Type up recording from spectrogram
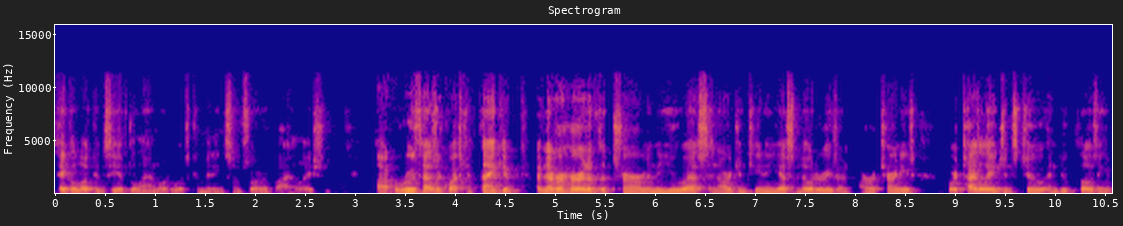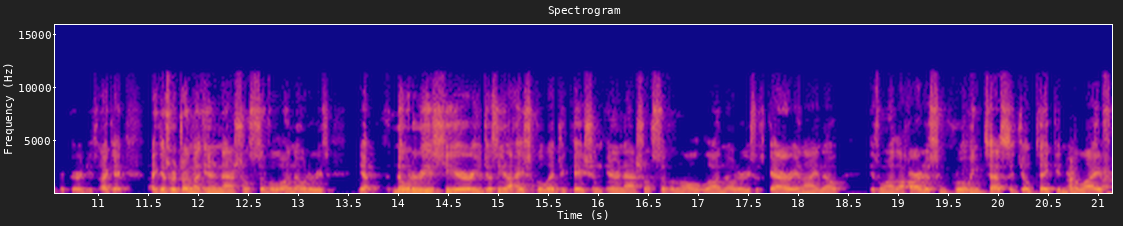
take a look and see if the landlord was committing some sort of violation. Uh, Ruth has a question. Thank you. I've never heard of the term in the US and Argentina. Yes, notaries are, attorneys or title agents too and do closing and prepare deeds. Okay, I guess we're talking about international civil law notaries. Yeah, notaries here, you just need a high school education. International civil law notaries, as Gary and I know, is one of the hardest and grueling tests that you'll take in your life.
